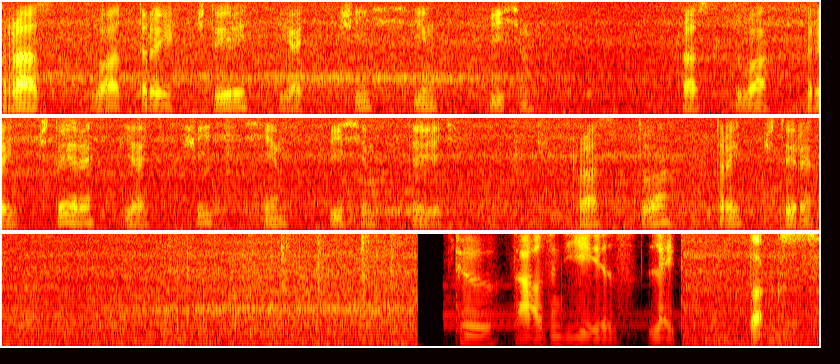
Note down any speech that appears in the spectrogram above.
Раз, два, три, чотири, п'ять, шість, сім, вісім. Раз, два, три, чотири, п'ять, шість, сім, вісім, дев'ять. Раз, два, три, чотири. 2,000 years later. Такс.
